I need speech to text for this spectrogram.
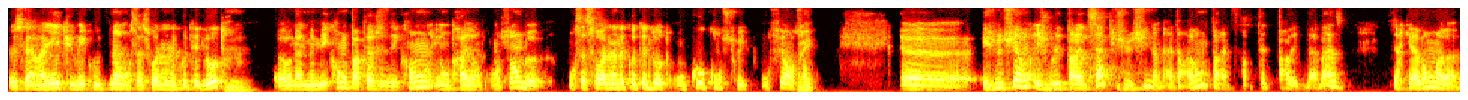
le salarié, tu m'écoutes. Non, on s'assoit l'un à côté de l'autre, euh, on a le même écran, on partage les écrans et on travaille en- ensemble, on s'assoit l'un à côté de l'autre, on co-construit, on fait ensemble. Oui. Euh, et je me suis, et je voulais te parler de ça, puis je me suis dit, non, mais attends, avant de parler peut-être parler de la base. C'est-à-dire qu'avant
